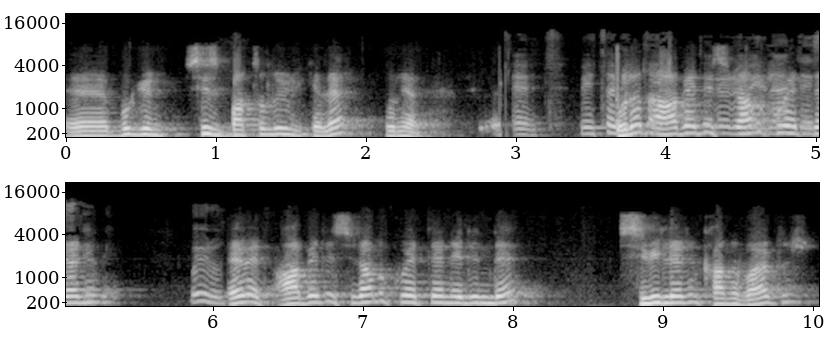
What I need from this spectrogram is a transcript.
e, bugün siz batılı ülkeler bunu yap. Evet. Ve tabii Burada ABD Silahlı Kuvvetleri'nin. Buyurun. Evet ABD Silahlı Kuvvetleri'nin elinde sivillerin kanı vardır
